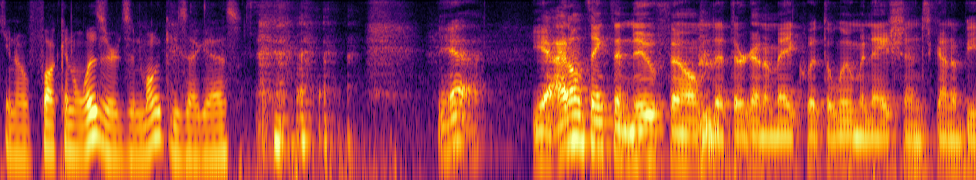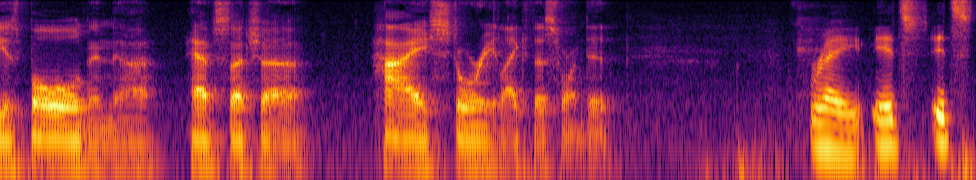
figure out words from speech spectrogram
you know fucking lizards and monkeys. I guess. Yeah. Yeah, I don't think the new film that they're gonna make with Illumination is gonna be as bold and uh, have such a high story like this one did. Right. It's it's.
